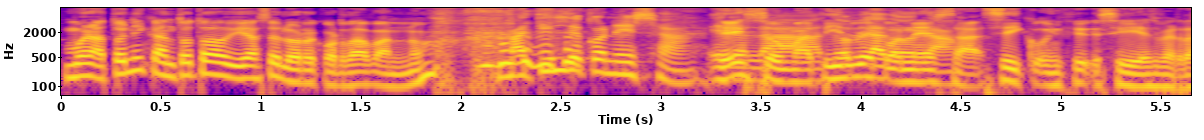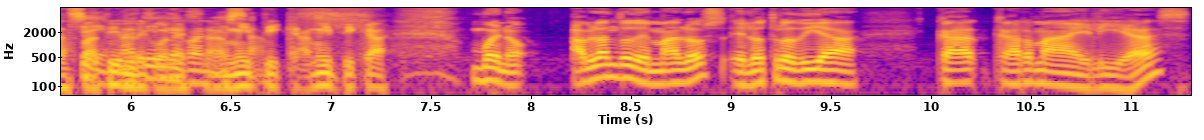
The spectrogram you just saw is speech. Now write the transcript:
Bueno, a Tony Cantó todavía se lo recordaban, ¿no? Matilde Conesa. era Eso, la Matilde dobladora. Conesa. Sí, coincide- sí, es verdad, Sí, Matilde, Matilde Conesa, Conesa. mítica, mítica. Bueno, hablando de malos, el otro día Car- Karma Elías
